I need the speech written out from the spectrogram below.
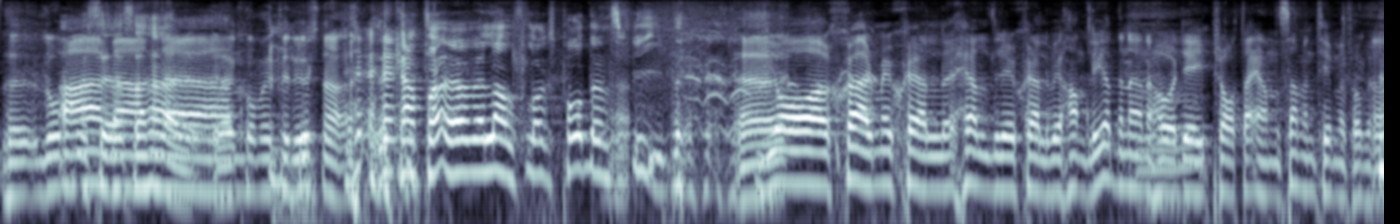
Låt mig Ah, säga så men, här, eh, jag kommer inte lyssna. Du kan ta över landslagspoddens feed. Eh, Jag skär mig själv, hellre själv i handleden än hör dig prata ensam en timme Fabian.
